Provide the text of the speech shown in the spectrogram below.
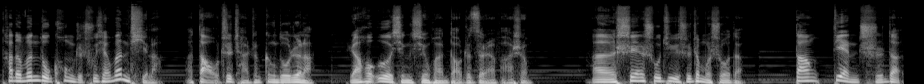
它的温度控制出现问题了啊，导致产生更多热量。然后恶性循环导致自燃发生，呃，实验数据是这么说的：当电池的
